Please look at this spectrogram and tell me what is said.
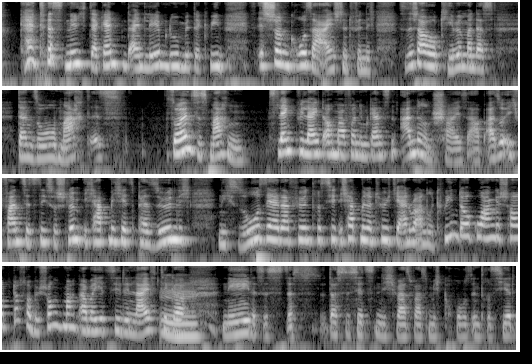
kennt es nicht. Der kennt ein Leben nur mit der Queen. Es ist schon ein großer Einschnitt, finde ich. Es ist auch okay, wenn man das dann so macht. Es sollen sie es machen. Es lenkt vielleicht auch mal von dem ganzen anderen Scheiß ab. Also ich fand es jetzt nicht so schlimm. Ich habe mich jetzt persönlich nicht so sehr dafür interessiert. Ich habe mir natürlich die ein oder andere Queen-Doku angeschaut. Das habe ich schon gemacht. Aber jetzt hier den Live-Ticker, mm. nee, das ist, das, das ist jetzt nicht was, was mich groß interessiert.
